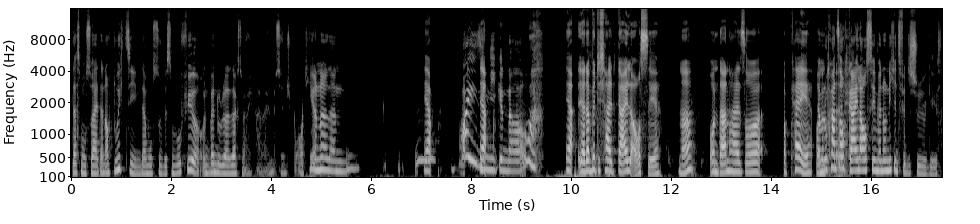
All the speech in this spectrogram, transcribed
das musst du halt dann auch durchziehen. Da musst du wissen, wofür. Und wenn du dann sagst, ja, ich mache mal ein bisschen Sport hier, ne, dann ja. weiß ich ja. nie genau. Ja, ja, damit ich halt geil aussehe. Ne? Und dann halt so, okay. Ja, aber du kannst auch geil aussehen, wenn du nicht ins Fitnessstudio gehst.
